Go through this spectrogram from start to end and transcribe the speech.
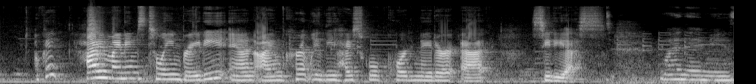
Okay, hi, my name is Talene Brady, and I'm currently the high school coordinator at CDS. My name is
